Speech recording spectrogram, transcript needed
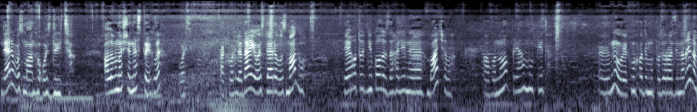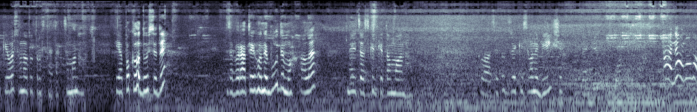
дерево з манго, ось дивіться. Але воно ще не стигле. Ось так виглядає ось дерево з манго. Я його тут ніколи взагалі не бачила, а воно прямо під Е, Ну, як ми ходимо по дорозі на ринок, і ось воно тут росте. Так, це манго. Я покладу сюди. Забирати його не будемо, але дивіться, скільки там манго. Клас, і тут вже якісь вони більші. А, no, no, no.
